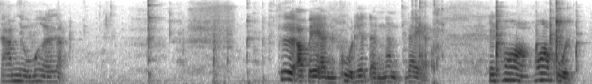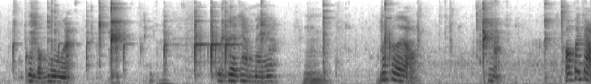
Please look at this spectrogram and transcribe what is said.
สามนิ้วเมื่อแล้วจ้ะคือเอาไปอันขูดเฮ็ดอันนั่นได้อะเฮ็ดห่อห่อขูดขูดบักฮวงอะคุณเคยทำไหมอะอืมไม่เคยหรอกเนี่ยเขาก็จะ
